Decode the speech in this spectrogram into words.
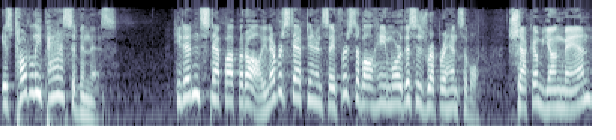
is totally passive in this. He didn't step up at all. He never stepped in and say, first of all, Hamor, this is reprehensible. Shechem, young man,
